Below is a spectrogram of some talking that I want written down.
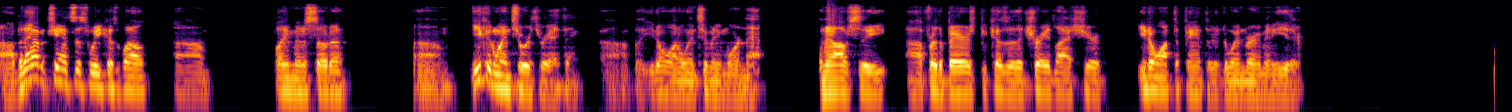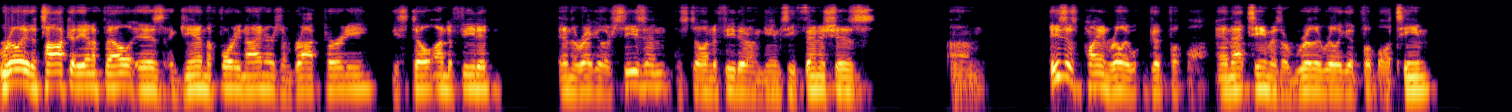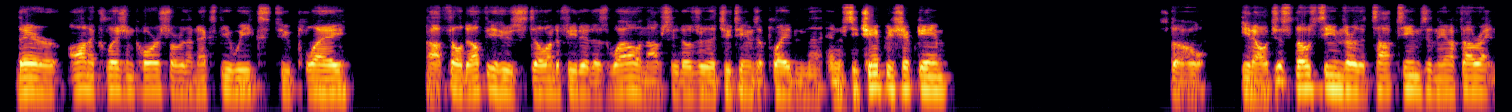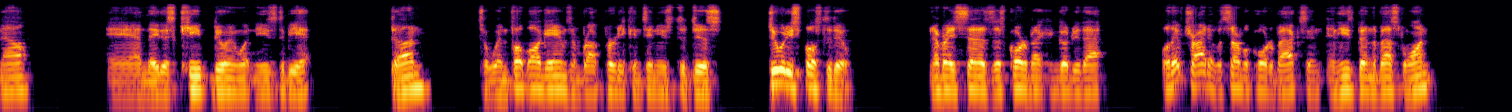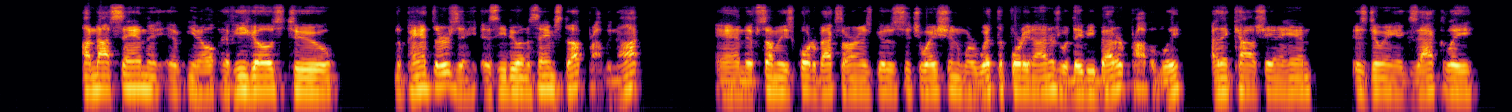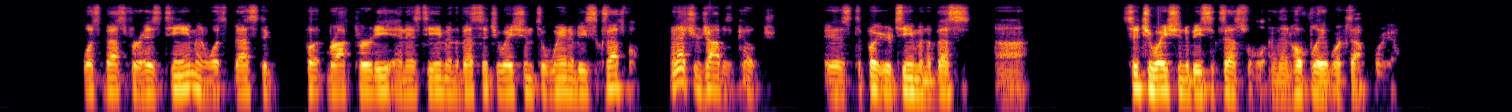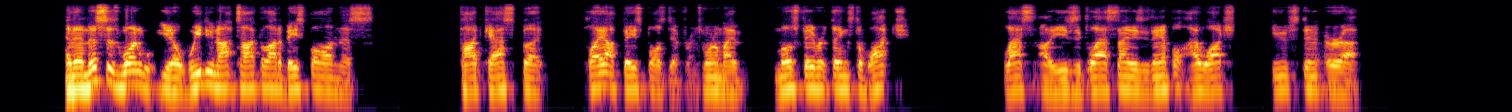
Uh, but they have a chance this week as well. Um, playing Minnesota. Um, you can win two or three, I think, uh, but you don't want to win too many more than that. And then obviously uh, for the Bears because of the trade last year. You don't want the Panthers to win very many either. Really, the talk of the NFL is again the 49ers and Brock Purdy. He's still undefeated in the regular season and still undefeated on games he finishes. Um, he's just playing really good football, and that team is a really, really good football team. They're on a collision course over the next few weeks to play uh, Philadelphia, who's still undefeated as well. And obviously, those are the two teams that played in the NFC Championship game. So, you know, just those teams are the top teams in the NFL right now. And they just keep doing what needs to be done to win football games. And Brock Purdy continues to just do what he's supposed to do. And everybody says this quarterback can go do that. Well, they've tried it with several quarterbacks, and, and he's been the best one. I'm not saying that if you know if he goes to the Panthers. And is he doing the same stuff? Probably not. And if some of these quarterbacks aren't as good as a situation, we're with the 49ers, would they be better? Probably. I think Kyle Shanahan is doing exactly what's best for his team and what's best to put Brock Purdy and his team in the best situation to win and be successful. And that's your job as a coach, is to put your team in the best uh, situation to be successful. And then hopefully it works out for you. And then this is one, you know, we do not talk a lot of baseball on this podcast, but playoff baseball is different. It's one of my most favorite things to watch. Last, I'll use it last night as an example. I watched Houston or uh,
